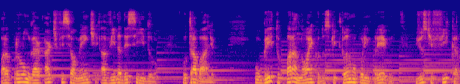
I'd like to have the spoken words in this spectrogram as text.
para prolongar artificialmente a vida desse ídolo, o trabalho. O grito paranoico dos que clamam por emprego justifica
